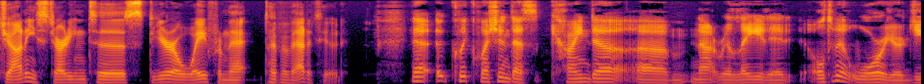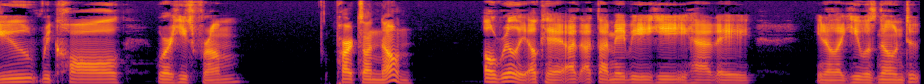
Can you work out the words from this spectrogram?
Johnny's starting to steer away from that type of attitude. Yeah, a quick question that's kind of um, not related. Ultimate Warrior, do you recall where he's from? Parts unknown. Oh, really? Okay, I, I thought maybe he had a, you know, like he was known to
